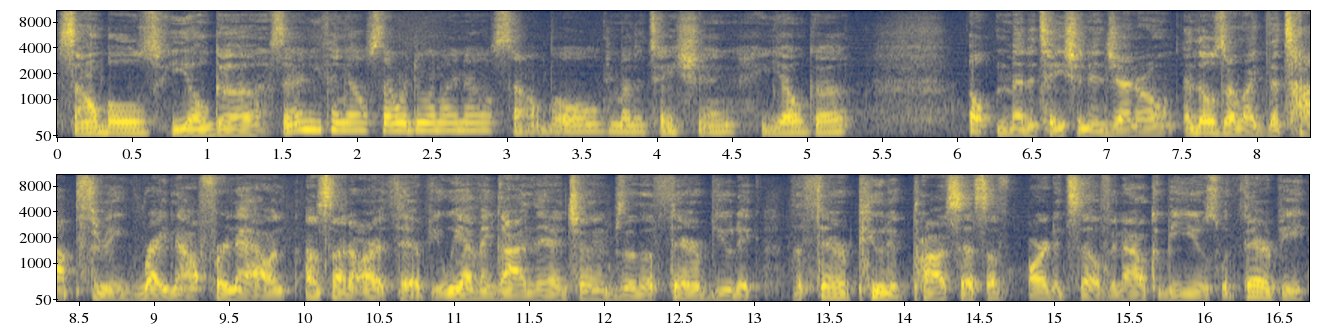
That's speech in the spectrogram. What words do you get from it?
sound bowls, yoga. Is there anything else that we're doing right now? Sound bowl, meditation, yoga oh, meditation in general. And those are like the top three right now for now. And outside of art therapy, we haven't gotten there in terms of the therapeutic, the therapeutic process of art itself and how it could be used with therapy.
